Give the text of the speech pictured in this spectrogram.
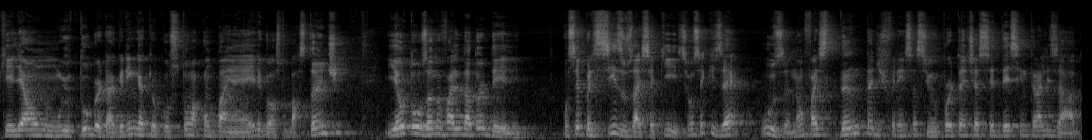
que ele é um youtuber da gringa que eu costumo acompanhar ele, gosto bastante, e eu tô usando o validador dele. Você precisa usar esse aqui? Se você quiser, usa. Não faz tanta diferença assim. O importante é ser descentralizado.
